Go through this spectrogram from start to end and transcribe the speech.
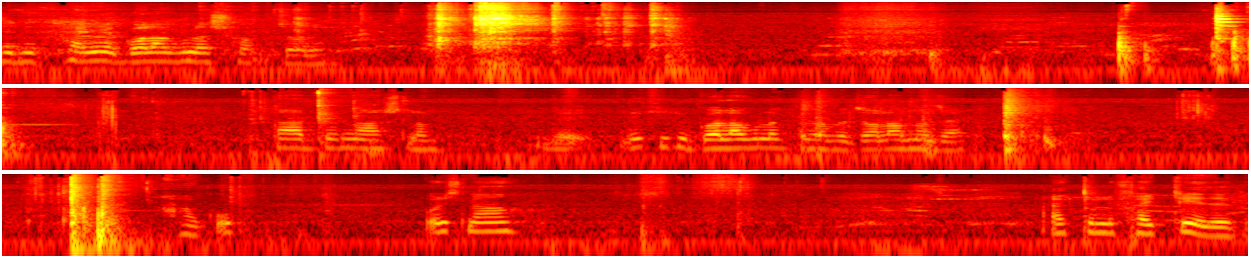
যদি খাইয়ে গলাগুলো সব জলে তার জন্য আসলাম। যে দেখি কি গলাগুলো কীভাবে জ্বলানো যায়। হাঁকু করিস না। একটু ফাইটিয়ে যেত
